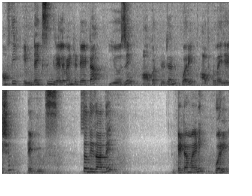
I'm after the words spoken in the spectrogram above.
of the indexing relevant data using opportunity and query optimization techniques. So these are the data mining query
